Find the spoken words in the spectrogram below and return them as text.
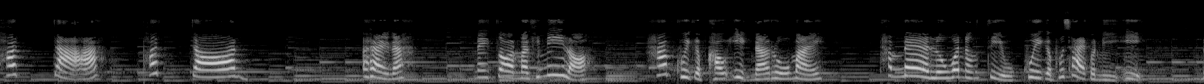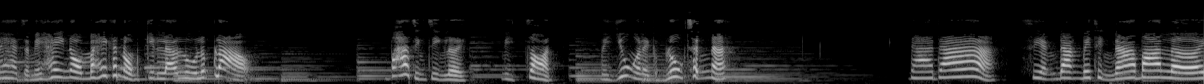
พ่อจ๋า พ่อจอน อะไรนะ ในจอนมาที่นี่เหรอ ห้ามคุยกับเขาอีกนะรู้ไหม ถ้าแม่รู้ว่าน้องจิ๋วคุยกับผู้ชายคนนี้อีก แม่จะไม่ให้นมไม่ให้ขนมกินแล้วรู้หรือเปล่า บ้าจริง ๆ เลยนี่จอนไม่ยุ่งอะไรกับลูกฉันนะ ดาดาเสียงดังไปถึงหน้าบ้านเลย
